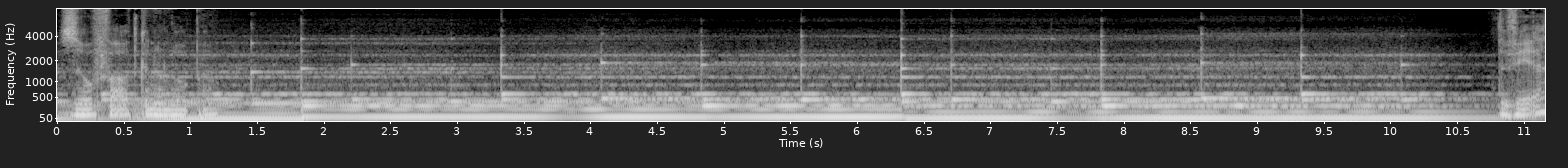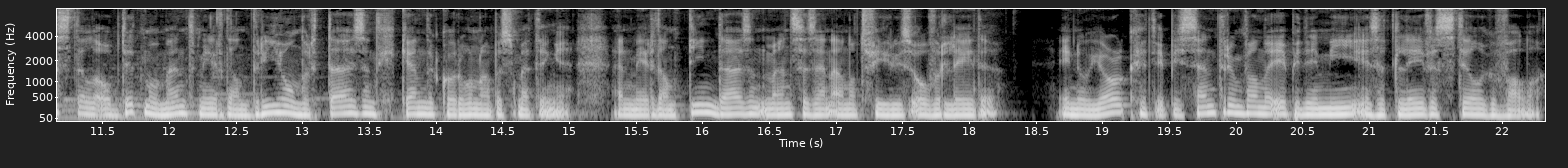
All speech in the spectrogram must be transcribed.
zo fout kunnen lopen? Stellen op dit moment meer dan 300.000 gekende coronabesmettingen en meer dan 10.000 mensen zijn aan het virus overleden. In New York, het epicentrum van de epidemie, is het leven stilgevallen.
